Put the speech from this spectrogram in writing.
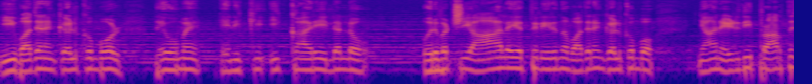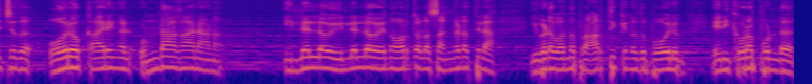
ഈ വചനം കേൾക്കുമ്പോൾ ദൈവമേ എനിക്ക് ഇക്കാര്യം ഇല്ലല്ലോ. ഒരുപക്ഷെ ഈ ആലയത്തിൽ ഇരുന്ന് വചനം കേൾക്കുമ്പോൾ ഞാൻ എഴുതി പ്രാർത്ഥിച്ചത് ഓരോ കാര്യങ്ങൾ ഉണ്ടാകാനാണ്. ഇല്ലല്ലോ ഇല്ലല്ലോ എന്നോർത്തുള്ള സങ്കടത്തിലാണ് ഇവിടെ വന്ന് പ്രാർത്ഥിക്കുന്നത് പോലും എനിക്ക് ഉറപ്പുണ്ട്.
